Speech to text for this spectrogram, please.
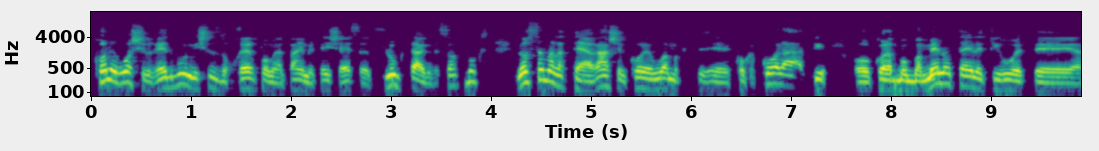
כל אירוע של רדבול, מי שזוכר פה מ-2009-2010 את פלוגטאג וסופבוקס, לא שם על הטהרה של כל אירוע אה, קוקה קולה, או כל הבומבמלות האלה, תראו את אה,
